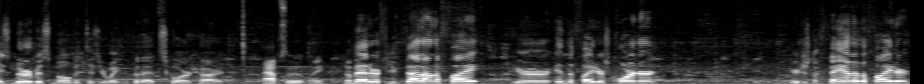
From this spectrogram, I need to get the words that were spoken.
Always nervous moments as you're waiting for that scorecard. Absolutely. No matter if you've bet on a fight, you're in the fighter's corner, you're just a fan of the fighter.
